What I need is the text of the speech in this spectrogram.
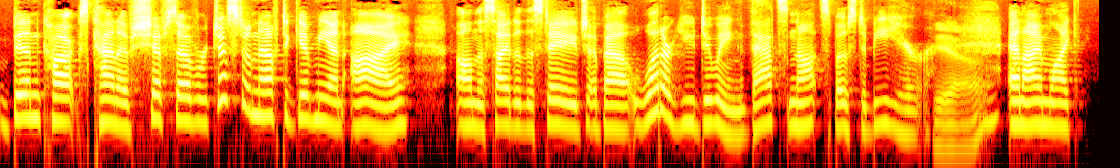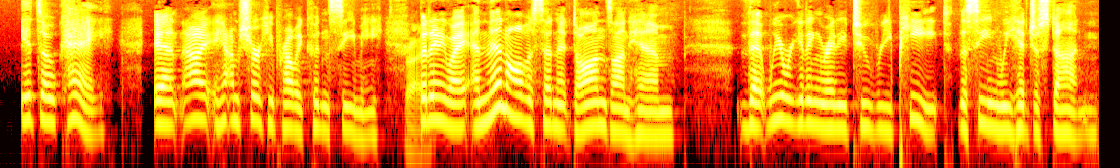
Ben Cox kind of shifts over just enough to give me an eye on the side of the stage about what are you doing? That's not supposed to be here. Yeah. And I'm like, it's okay. And I, I'm sure he probably couldn't see me. Right. But anyway, and then all of a sudden it dawns on him that we were getting ready to repeat the scene we had just done.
